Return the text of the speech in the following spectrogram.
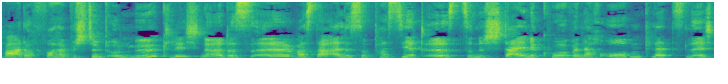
war doch vorher bestimmt unmöglich, ne? Das, äh, was da alles so passiert ist, so eine steile Kurve nach oben plötzlich,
